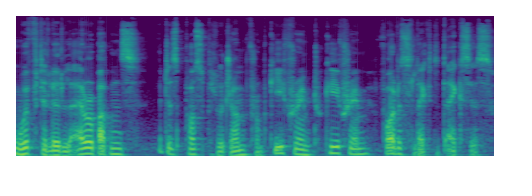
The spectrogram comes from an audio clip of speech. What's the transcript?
With the little arrow buttons, it is possible to jump from keyframe to keyframe for the selected axis.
